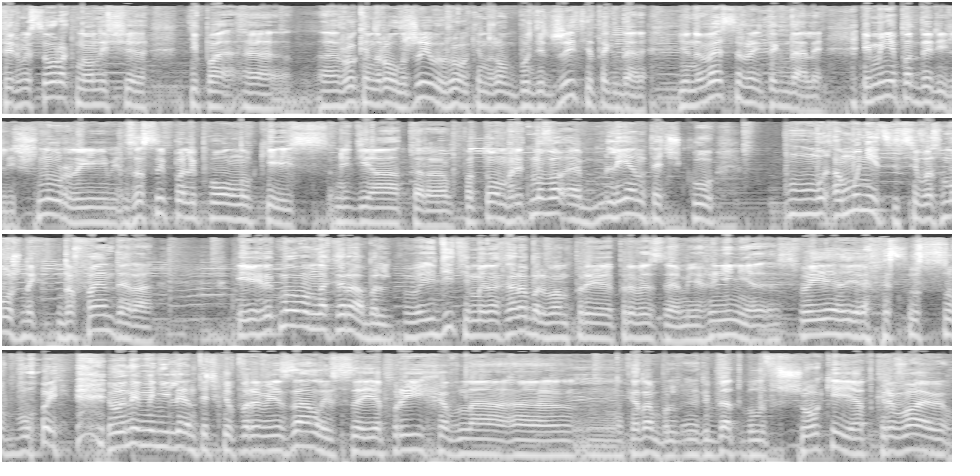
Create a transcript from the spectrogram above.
фірмі 40, але вони ще типа е, рок-н-рол жив, рок-н-рол буде жити і так далі. Universal і так далі. І мені подарили шнури, засипали повну кейс медіатора, потім говорить, ну, ленточку, амуніції всевозможних до фендера. І говорить, ми вам на корабль, ідіть, ми на корабль вам при, привеземо. Я говорю, ні, ні, своє я з собою. І вони мені ленточку перев'язали, все, я приїхав на, на корабль, ребята були в шокі, я відкриваю.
